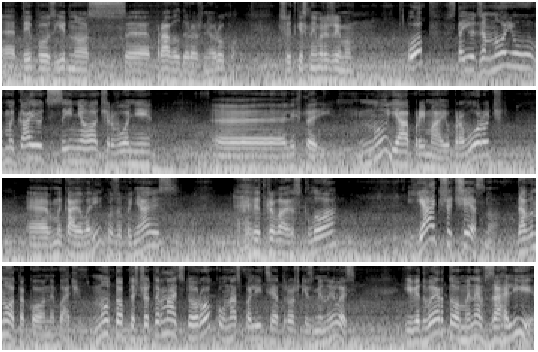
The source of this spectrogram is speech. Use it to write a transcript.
Е, типу, згідно з е, правил дорожнього руху швидкісним режимом. Оп, стають за мною, вмикають синьо-червоні е, ліхтарі. Ну, я приймаю праворуч, е, вмикаю аварійку, зупиняюсь, відкриваю скло. Я, якщо чесно, давно такого не бачив. Ну, тобто, з 2014 року у нас поліція трошки змінилась, і відверто мене взагалі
